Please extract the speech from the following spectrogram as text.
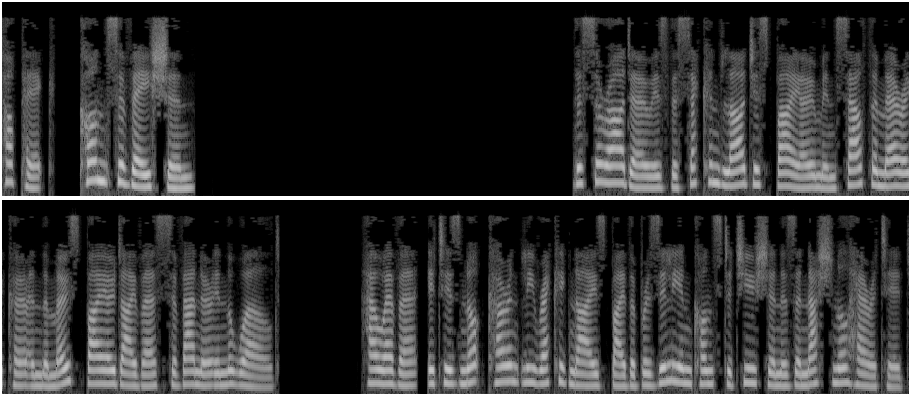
Topic: Conservation. The Cerrado is the second largest biome in South America and the most biodiverse savanna in the world. However, it is not currently recognized by the Brazilian constitution as a national heritage.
